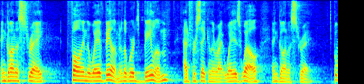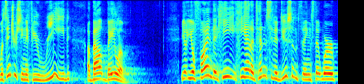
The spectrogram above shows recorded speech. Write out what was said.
and gone astray, following the way of Balaam. In other words, Balaam had forsaken the right way as well and gone astray. But what's interesting, if you read about Balaam, you'll find that he, he had a tendency to do some things that were,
